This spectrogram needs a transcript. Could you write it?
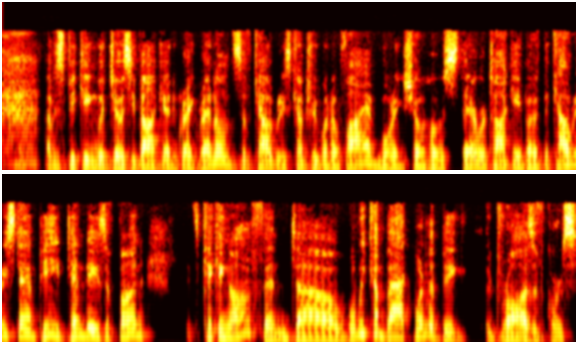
I'm speaking with Josie Balka and Gregg Reynolds of Calgary's Country 105, morning show hosts there. We're talking about the Calgary Stampede, 10 days of fun. It's kicking off. And uh, when we come back, one of the big draws, of course,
